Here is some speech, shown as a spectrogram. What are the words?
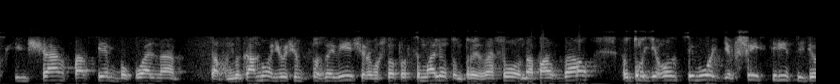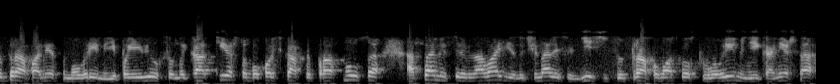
с Хинчан совсем буквально там, накануне очень поздно вечером что-то с самолетом произошло, он опоздал. В итоге он сегодня в 6.30 утра по местному времени появился на катке, чтобы хоть как-то проснулся, а сами соревнования начинались в 10 утра по московскому времени. И, конечно,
